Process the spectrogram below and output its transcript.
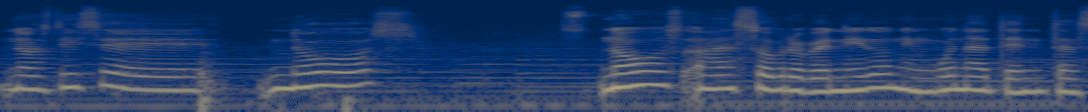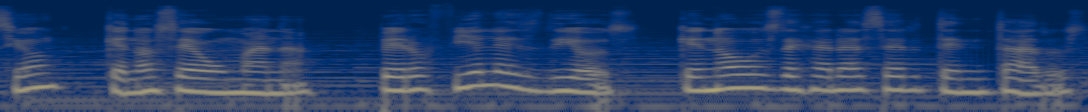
Nos dice, no os, no os ha sobrevenido ninguna tentación que no sea humana, pero fiel es Dios, que no os dejará ser tentados,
